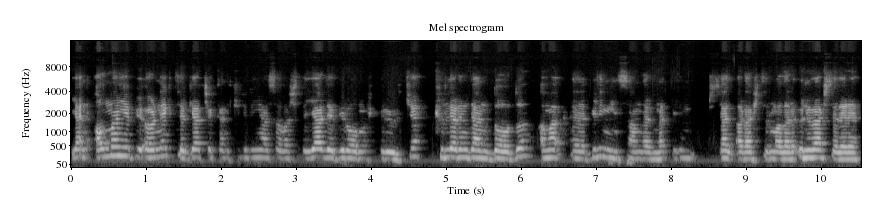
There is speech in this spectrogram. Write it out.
Yani Almanya bir örnektir. Gerçekten İkinci Dünya Savaşı'nda yerle bir olmuş bir ülke. Küllerinden doğdu ama e, bilim insanlarına, bilimsel araştırmalara, üniversitelere,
